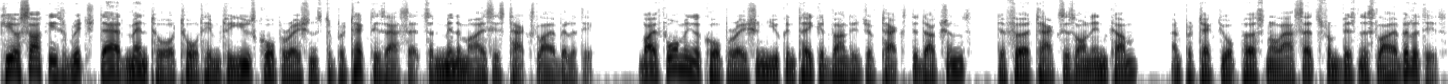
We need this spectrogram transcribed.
Kiyosaki's rich dad mentor taught him to use corporations to protect his assets and minimize his tax liability. By forming a corporation, you can take advantage of tax deductions, defer taxes on income, and protect your personal assets from business liabilities.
